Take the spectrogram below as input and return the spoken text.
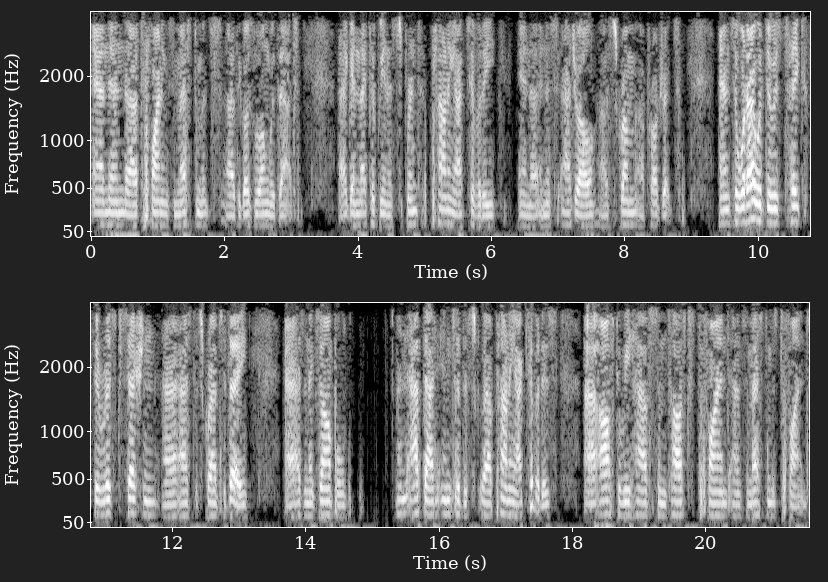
and then defining some estimates that goes along with that. Again, that could be in a sprint planning activity in, a, in this agile uh, Scrum uh, project. And so what I would do is take the risk session uh, as described today uh, as an example and add that into the uh, planning activities uh, after we have some tasks defined and some estimates defined.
